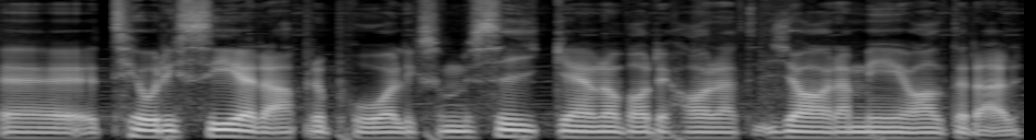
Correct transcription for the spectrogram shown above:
eh, teorisera apropå liksom musiken och vad det har att göra med och allt det där.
